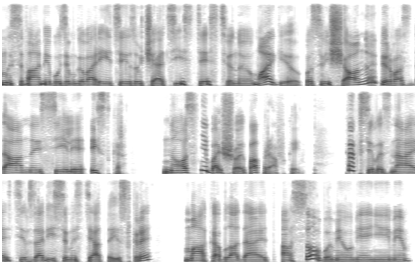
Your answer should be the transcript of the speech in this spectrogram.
мы с вами будем говорить и изучать естественную магию, посвященную первозданной силе искр, но с небольшой поправкой. Как все вы знаете, в зависимости от искры Маг обладает особыми умениями».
